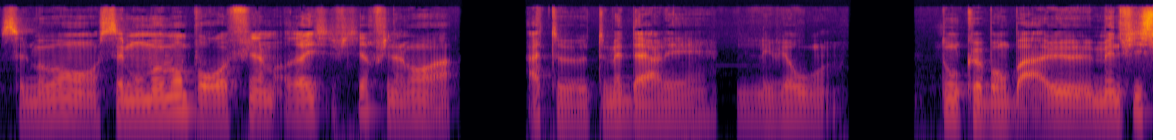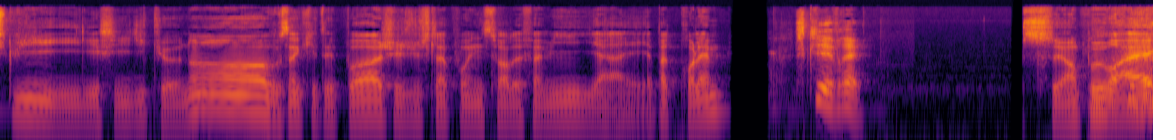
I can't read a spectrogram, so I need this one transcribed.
c'est le moment, c'est mon moment pour finalement réussir finalement à, à te, te mettre derrière les, les verrous. Donc euh, bon bah Memphis lui il, il, dit que non non vous inquiétez pas suis juste là pour une histoire de famille il y a, y a, pas de problème. Ce qui est vrai. C'est un peu vrai,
